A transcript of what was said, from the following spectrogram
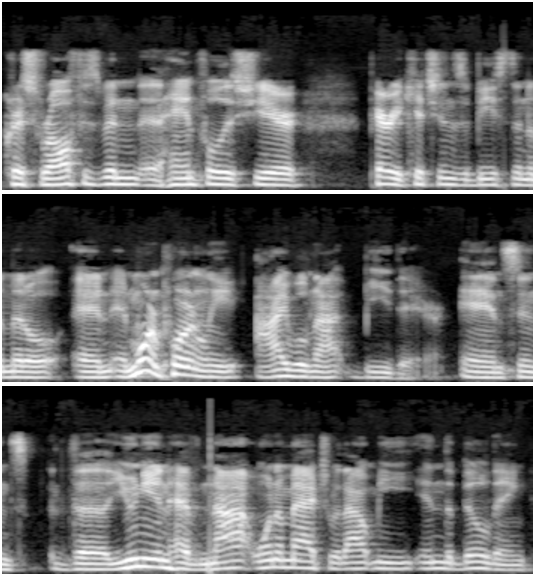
Chris Rolfe has been a handful this year. Perry Kitchen's a beast in the middle, and and more importantly, I will not be there. And since the Union have not won a match without me in the building,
